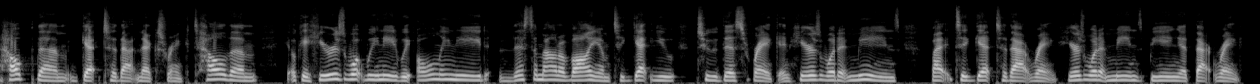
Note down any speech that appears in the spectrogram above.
help them get to that next rank. Tell them, okay, here's what we need. We only need this amount of volume to get you to this rank and here's what it means but to get to that rank. Here's what it means being at that rank.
